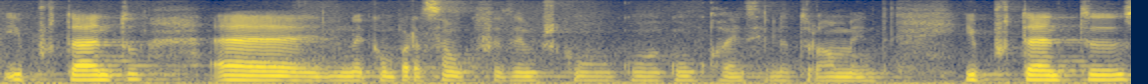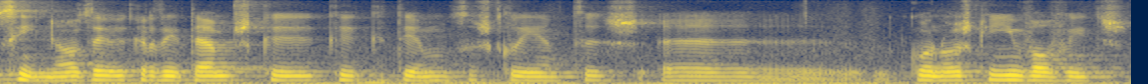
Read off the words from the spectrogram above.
E, portanto, uh, na comparação que fazemos com, com, a concorrência, naturalmente. E, portanto, sim, nós acreditamos que, que, que temos os clientes uh, connosco e envolvidos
